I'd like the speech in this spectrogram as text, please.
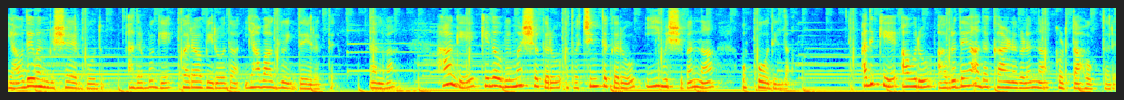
ಯಾವುದೇ ಒಂದು ವಿಷಯ ಇರ್ಬೋದು, ಅದರ ಬಗ್ಗೆ ಪರ ವಿರೋಧ ಯಾವಾಗಲೂ ಇದ್ದೇ ಇರುತ್ತೆ, ಅಲ್ವಾ? ಹಾಗೆ ಕೆಲವು ವಿಮರ್ಶಕರು ಅಥವಾ ಚಿಂತಕರು ಈ ವಿಷಯವನ್ನು ಒಪ್ಪೋದಿಲ್ಲ ಅದಕ್ಕೆ ಅವರು ಅವರದೇ ಆದ ಕಾರಣಗಳನ್ನು ಕೊಡ್ತಾ ಹೋಗ್ತಾರೆ.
